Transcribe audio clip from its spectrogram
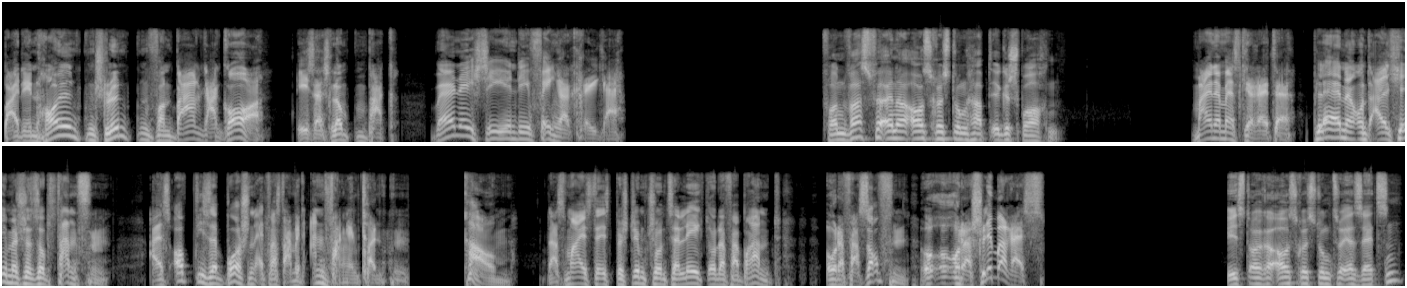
Bei den heulenden Schlünden von Bargagor, dieses Lumpenpack, wenn ich sie in die Finger kriege. Von was für einer Ausrüstung habt ihr gesprochen? Meine Messgeräte, Pläne und alchemische Substanzen. Als ob diese Burschen etwas damit anfangen könnten. Kaum. Das meiste ist bestimmt schon zerlegt oder verbrannt. Oder versoffen. Oder Schlimmeres. Ist eure Ausrüstung zu ersetzen?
